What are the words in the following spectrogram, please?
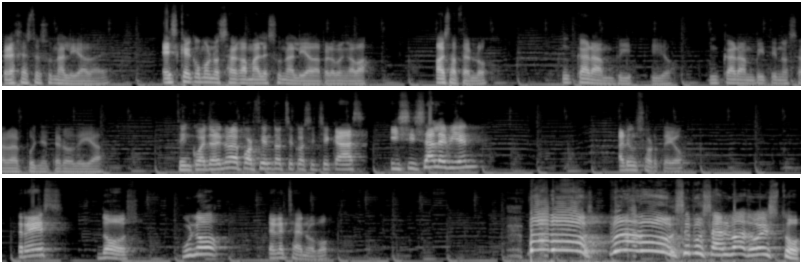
pero es que esto es una liada, ¿eh? Es que como nos salga mal es una liada, pero venga, va. Vamos a hacerlo. Un carambit, tío. Un carambit y nos salga el puñetero día. 59% chicos y chicas. Y si sale bien, haré un sorteo. 3, 2, 1. Derecha de nuevo. ¡Vamos! ¡Vamos! Hemos salvado esto.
